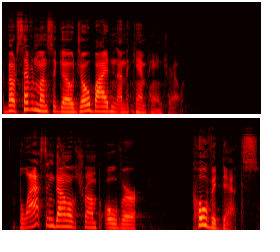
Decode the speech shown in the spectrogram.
about seven months ago. Joe Biden on the campaign trail, blasting Donald Trump over COVID deaths.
